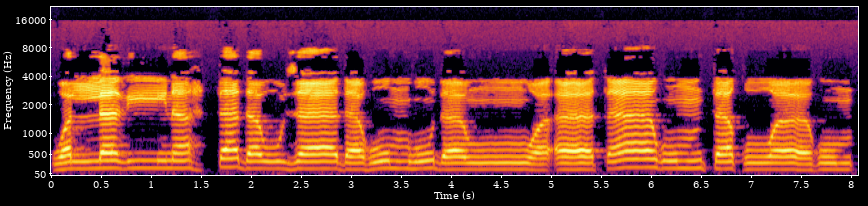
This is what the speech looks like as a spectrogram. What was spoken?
وَالَّذِينَ اهْتَدَوْا زَادَهُمْ هُدًى وَآتَاهُمْ تَقْوَاهُمْ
